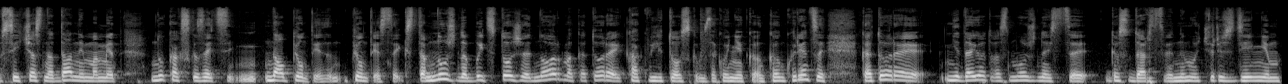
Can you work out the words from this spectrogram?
сейчас на данный момент, ну, как сказать, на пюнтес Там нужно быть тоже норма, которая, как в литовском законе о конкуренции, которая не дает возможности государственным учреждениям,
